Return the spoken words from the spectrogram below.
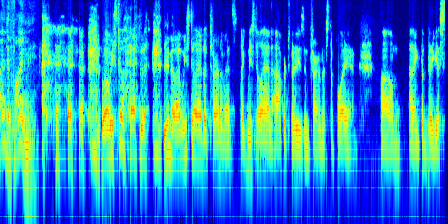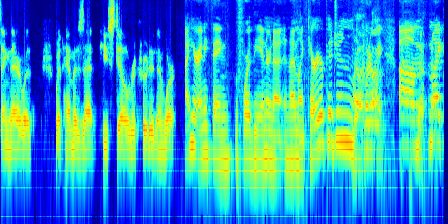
How'd you find me? well, we still had, you know, we still had the tournaments. Like we still had opportunities and tournaments to play in. Um, I think the biggest thing there with with him is that he's still recruited and worked. I hear anything before the internet, and I'm like, carrier pigeon? Like, what are we? Um, Mike,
